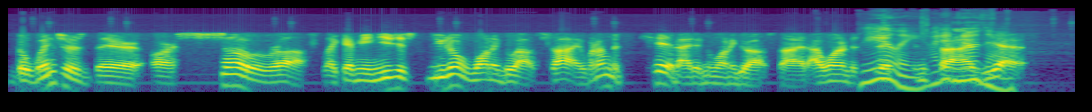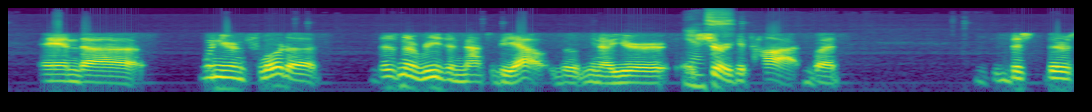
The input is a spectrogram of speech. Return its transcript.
the winters there are so rough. Like I mean, you just you don't want to go outside. When I'm a kid, I didn't want to go outside. I wanted to really. inside. I didn't know that. Yeah, and uh, when you're in Florida, there's no reason not to be out. You know, you're Yes. sure it gets hot, but there's there's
